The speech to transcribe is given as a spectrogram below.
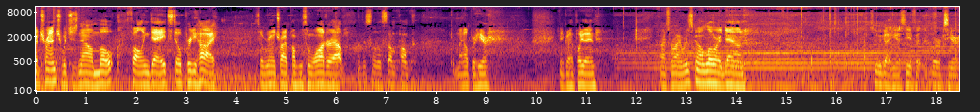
Our trench, which is now a moat, falling day. It's still pretty high. So we're gonna try pumping some water out with this little sump pump. Get my helper here. Yeah, go ahead, plug that in. All right, so Ryan, we're just gonna lower it down. See what we got here, see if it works here.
